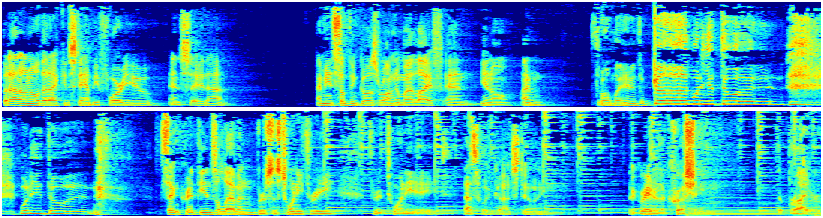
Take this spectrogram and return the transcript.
But I don't know that I can stand before you and say that. I mean, something goes wrong in my life and, you know, I'm throwing my hands up. God, what are you doing? What are you doing? 2 Corinthians 11 verses 23 through 28. That's what God's doing. The greater the crushing, the brighter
